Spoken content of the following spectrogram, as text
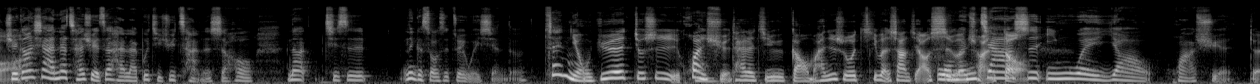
哦！雪刚下来，那铲雪车还来不及去铲的时候，那其实那个时候是最危险的。在纽约，就是换雪胎的几率高吗？还是说基本上只要我们家是因为要。滑雪对，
